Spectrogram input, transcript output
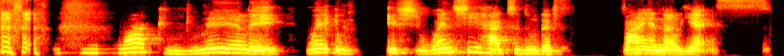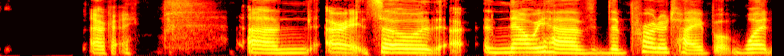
Not really. When if she, when she had to do the final yes. Okay um, all right, so uh, now we have the prototype. What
